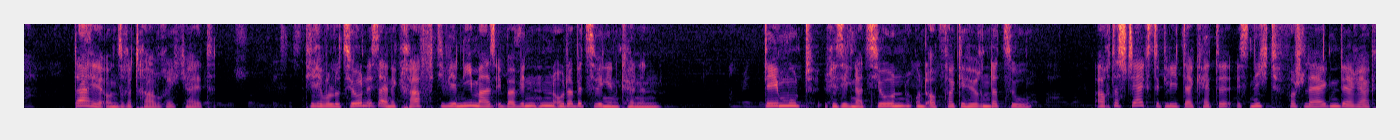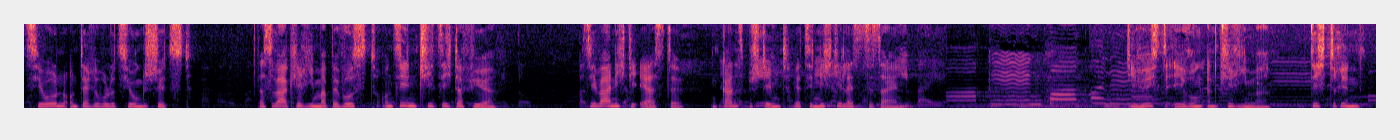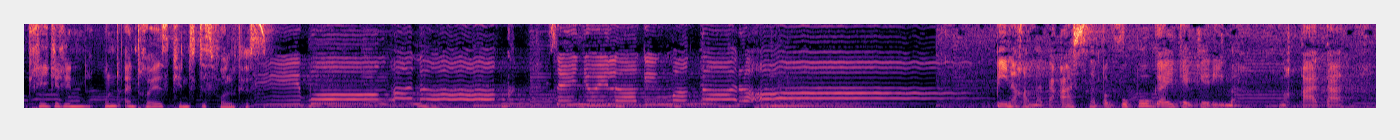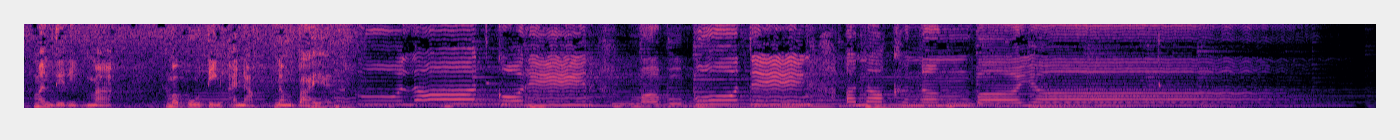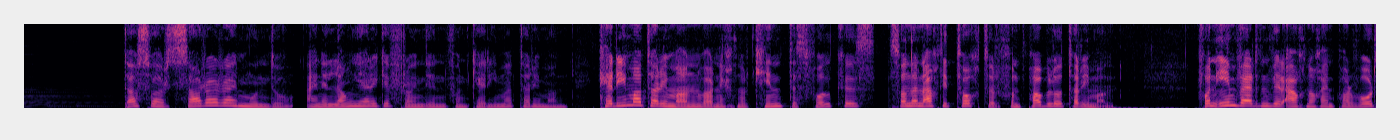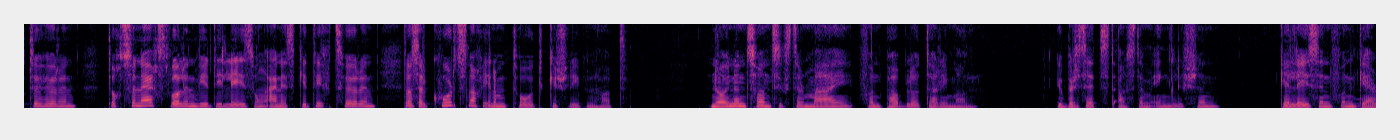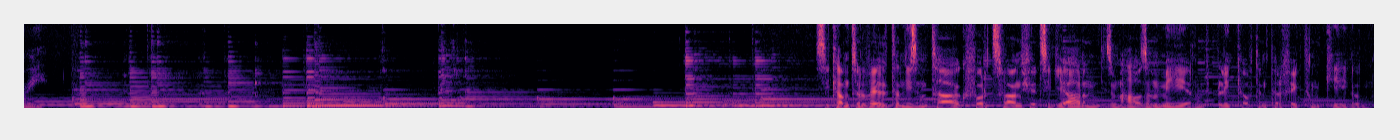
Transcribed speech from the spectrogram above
Daher unsere Traurigkeit. Die Revolution ist eine Kraft, die wir niemals überwinden oder bezwingen können. Demut, Resignation und Opfer gehören dazu. Auch das stärkste Glied der Kette ist nicht vor Schlägen der Reaktion und der Revolution geschützt. Das war Kerima bewusst und sie entschied sich dafür. Sie war nicht die Erste und ganz bestimmt wird sie nicht die Letzte sein. die höchste Ehrung an Kirima, Dichterin, Kriegerin und ein treues Kind des Volkes. Pinakamataas na pagpupugay kay Kirima, makata, mandirigma, mabuting anak ng bayan. Rin, mabubuting anak ng Das war Sarah Raimundo, eine langjährige Freundin von Kerima Tariman. Kerima Tariman war nicht nur Kind des Volkes, sondern auch die Tochter von Pablo Tariman. Von ihm werden wir auch noch ein paar Worte hören, doch zunächst wollen wir die Lesung eines Gedichts hören, das er kurz nach ihrem Tod geschrieben hat. 29. Mai von Pablo Tariman. Übersetzt aus dem Englischen, gelesen von Gary. Sie kam zur Welt an diesem Tag vor 42 Jahren in diesem Haus am Meer mit Blick auf den perfekten Kegel.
